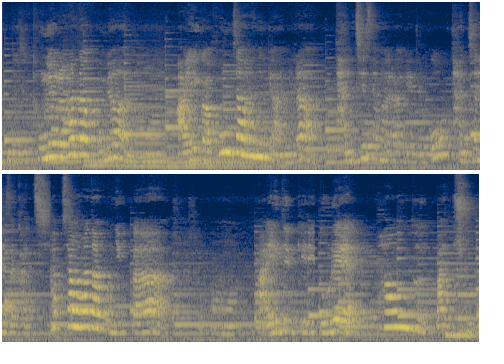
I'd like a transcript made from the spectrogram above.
근데 이제 동요를 하다 보면 아이가 혼자 하는 게 아니라 단체 생활을 하게 되고 단체 안에서 같이 합창을 하다 보니까 어, 아이들끼리 노래 화음도 맞추고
